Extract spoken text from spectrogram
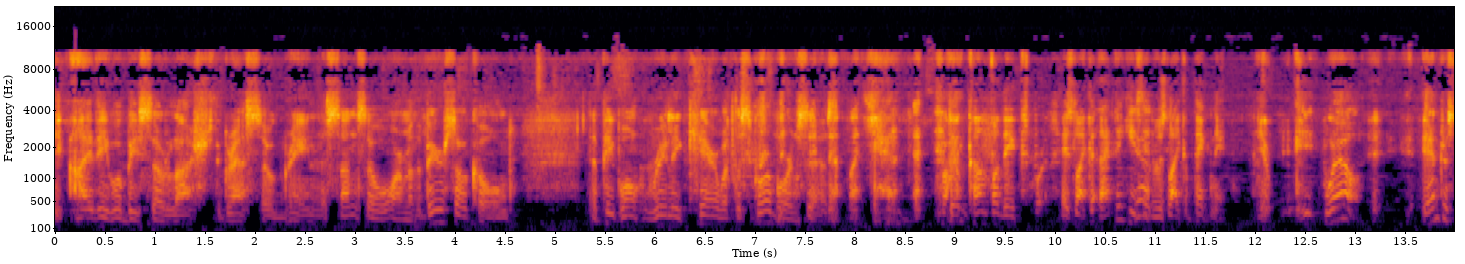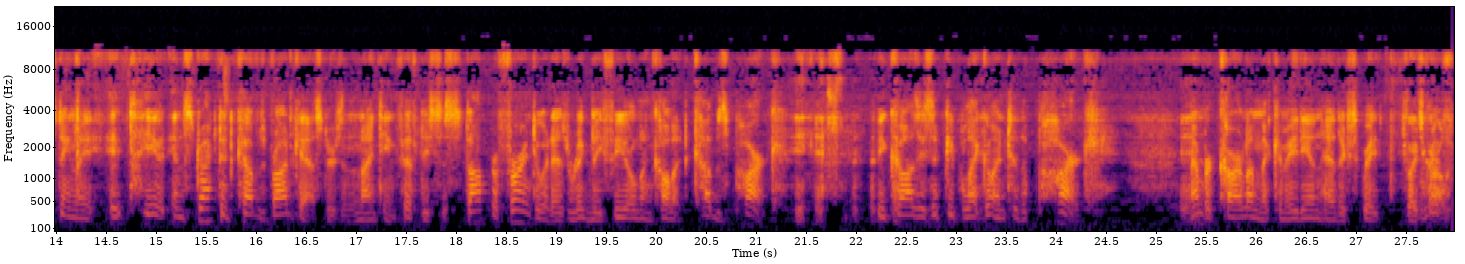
The ivy will be so lush, the grass so green, the sun so warm, and the beer so cold that people won't really care what the scoreboard says. They'll come for the exp- It's like I think he said it was like a picnic. He, well, interestingly, it, he instructed Cubs broadcasters in the 1950s to stop referring to it as Wrigley Field and call it Cubs Park Yes. because he said people like going to the park. Remember Carlin, the comedian, had this great George riff- Carlin.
